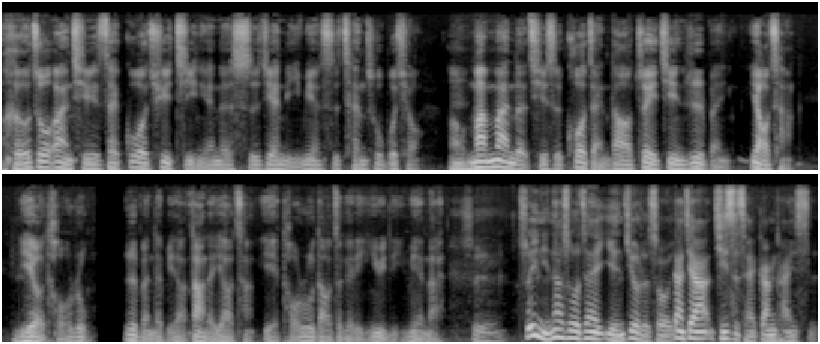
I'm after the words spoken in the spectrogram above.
合作案，其实在过去几年的时间里面是层出不穷。哦，慢慢的，其实扩展到最近，日本药厂也有投入，日本的比较大的药厂也投入到这个领域里面来。是，所以你那时候在研究的时候，大家其实才刚开始，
